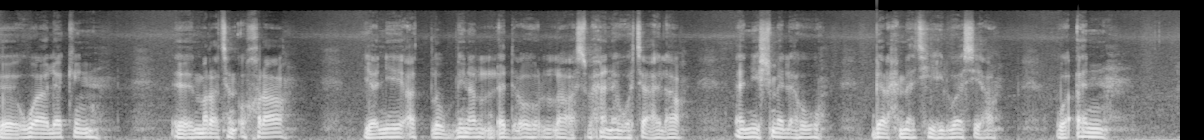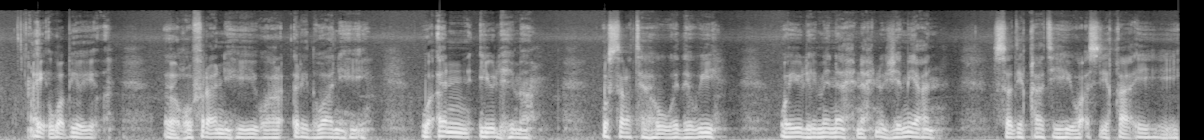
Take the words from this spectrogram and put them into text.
ولكن مرة أخرى يعني أطلب من أدعو الله سبحانه وتعالى أن يشمله برحمته الواسعة وأن وبغفرانه ورضوانه وأن يلهم أسرته وذويه ويلهمنا نحن جميعا صديقاته وأصدقائه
